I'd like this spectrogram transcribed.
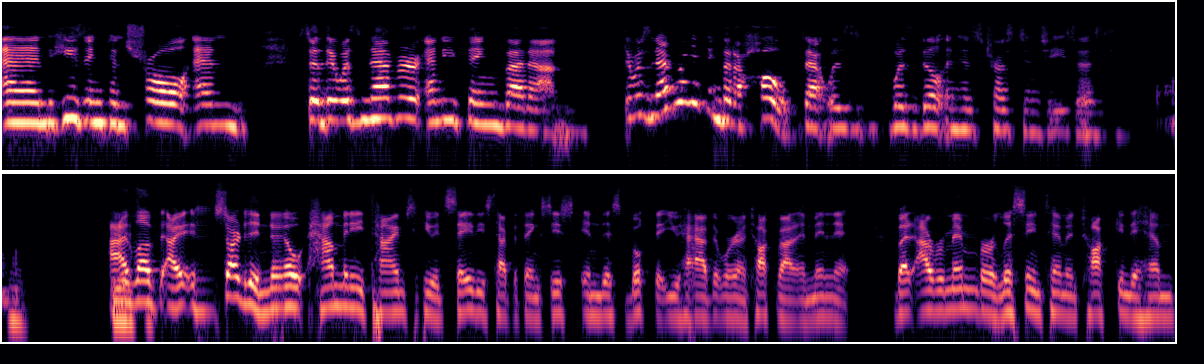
and he's in control. And so there was never anything but um there was never anything but a hope that was was built in his trust in Jesus. So I loved. I started to note how many times he would say these type of things just in this book that you have that we're going to talk about in a minute. But I remember listening to him and talking to him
